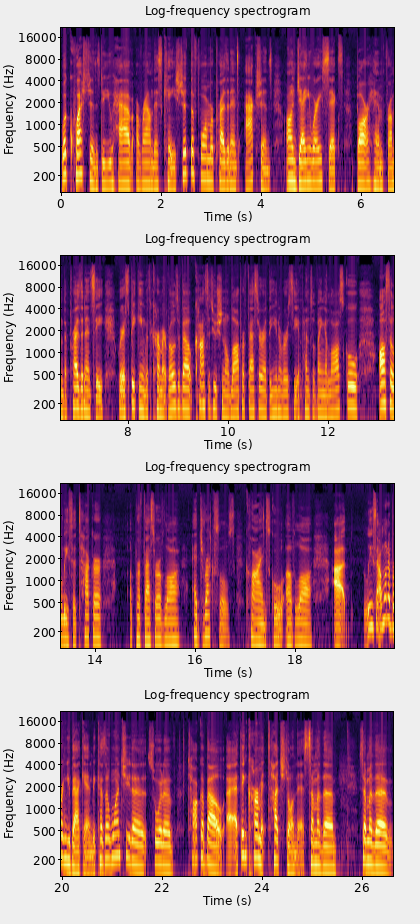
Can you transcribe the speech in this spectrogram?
What questions do you have around this case? Should the former president's actions on January 6th bar him from the presidency? We're speaking with Kermit Roosevelt, constitutional law professor at the University of Pennsylvania Law School, also Lisa Tucker, a professor of law at Drexel's Kline School of Law. Uh, Lisa, I want to bring you back in because I want you to sort of talk about. I think Kermit touched on this. Some of the, some of the,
